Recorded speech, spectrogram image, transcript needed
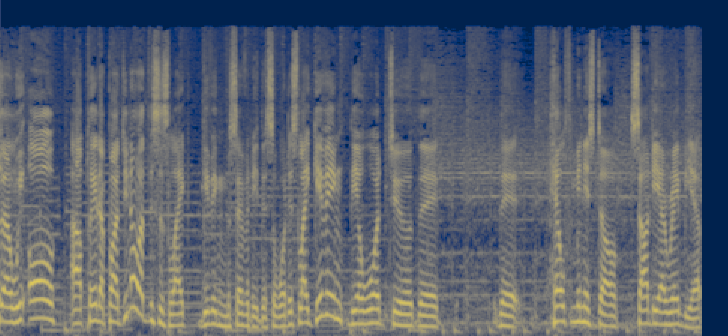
Because uh, we all uh, played a part. Do you know what this is like, giving Museveni this award? It's like giving the award to the the health minister of Saudi Arabia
